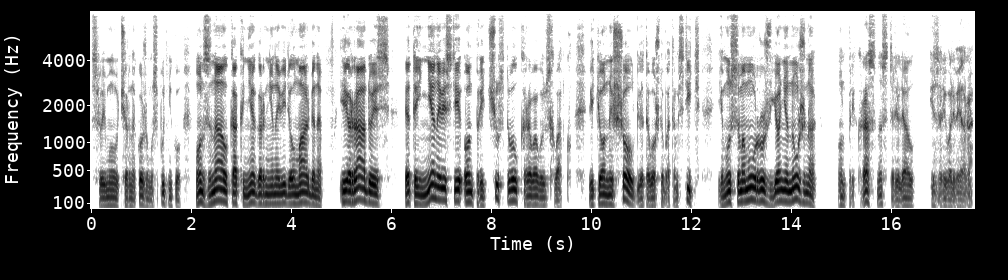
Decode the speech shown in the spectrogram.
своему чернокожему спутнику. Он знал, как негр ненавидел Мальбина, и, радуясь этой ненависти, он предчувствовал кровавую схватку. Ведь он и шел для того, чтобы отомстить. Ему самому ружье не нужно. Он прекрасно стрелял из револьвера.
